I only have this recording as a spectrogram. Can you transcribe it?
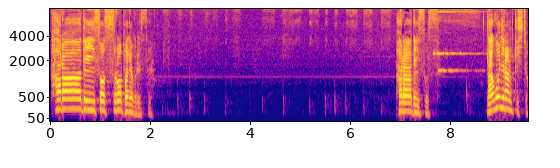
파라데이소스로 번역을 했어요. παράδεισος. 낙원이라는 뜻이죠.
